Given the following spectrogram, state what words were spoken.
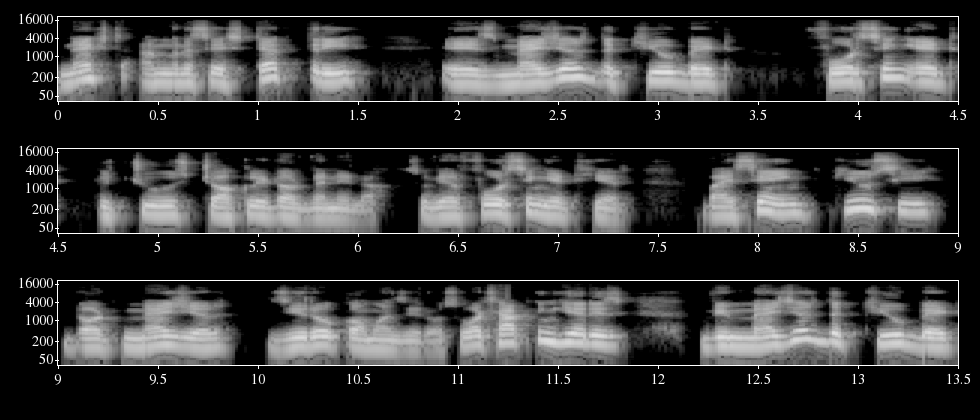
Next, I'm going to say step 3 is measure the qubit, forcing it to choose chocolate or vanilla. So we are forcing it here by saying qc dot measure 0, comma 0. So what's happening here is we measure the qubit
